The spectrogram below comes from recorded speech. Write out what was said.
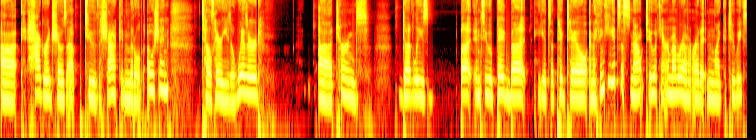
uh, Hagrid shows up to the shack in the middle of the ocean tells Harry he's a wizard, uh, turns Dudley's butt into a pig butt. He gets a pigtail, and I think he gets a snout too. I can't remember. I haven't read it in like two weeks.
